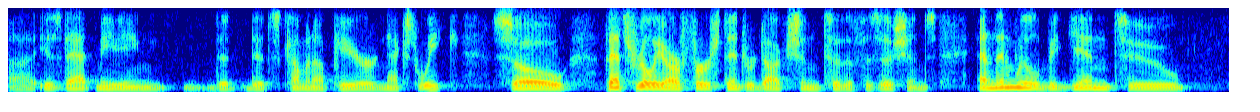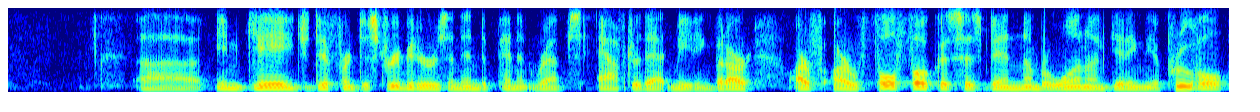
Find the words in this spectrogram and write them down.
uh, is that meeting that, that's coming up here next week. So that's really our first introduction to the physicians, and then we'll begin to uh, engage different distributors and independent reps after that meeting. But our, our our full focus has been number one on getting the approval,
